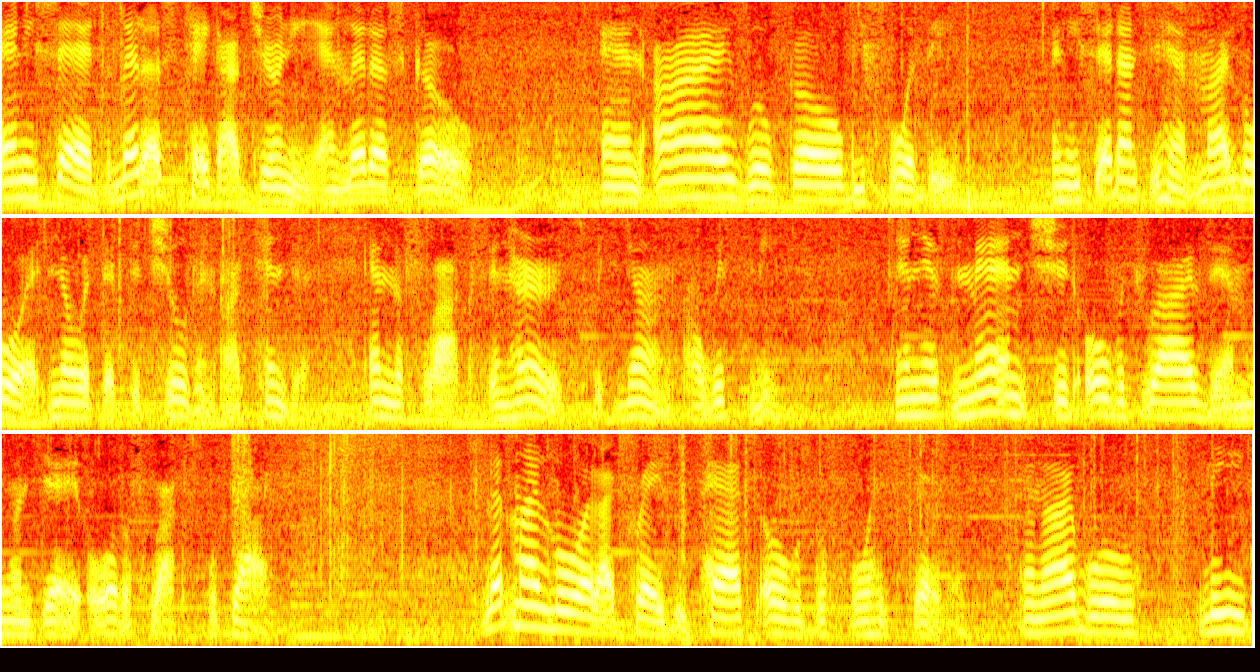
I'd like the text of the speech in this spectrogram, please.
And he said, Let us take our journey, and let us go, and I will go before thee. And he said unto him, My Lord knoweth that the children are tender, and the flocks and herds with young are with me. And if men should overdrive them one day, all the flocks will die. Let my Lord, I pray thee, pass over before his servant, and I will lead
